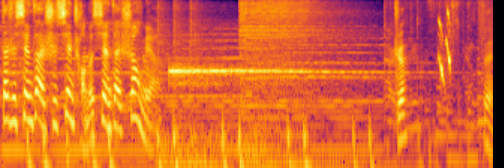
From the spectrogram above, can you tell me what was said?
但是现在是现场的线在上面。直。对。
